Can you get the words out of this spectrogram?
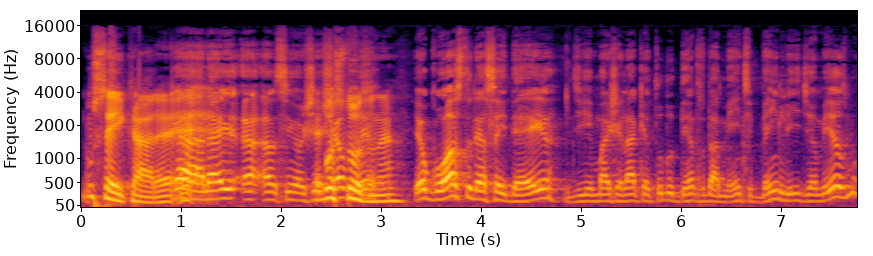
Não sei, cara. É, cara, é, assim, o é gostoso, né? Eu gosto dessa ideia de imaginar que é tudo dentro da mente, bem Lídia mesmo.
